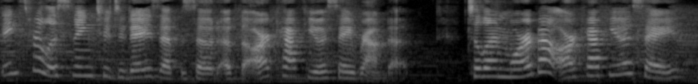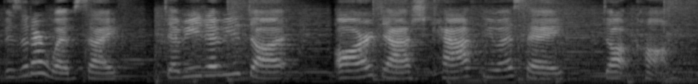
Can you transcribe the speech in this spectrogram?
Thanks for listening to today's episode of the R-CALF USA Roundup. To learn more about R-CALF USA, visit our website www.r-calfusa.com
